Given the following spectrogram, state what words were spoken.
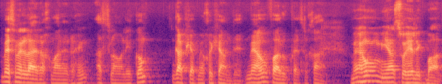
बसमीम अल्लाम गपशप में खुश आमदेद। मैं हूँ फ़ारूक फैसल ख़ान। मैं हूँ मियाँ सुहेल इकबाल।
